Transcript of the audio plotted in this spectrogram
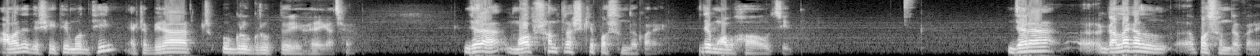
আমাদের দেশে ইতিমধ্যেই একটা বিরাট উগ্র গ্রুপ তৈরি হয়ে গেছে, যারা মব সন্ত্রাসকে পছন্দ করে, যে মব হওয়া উচিত। যারা গালাগাল পছন্দ করে।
